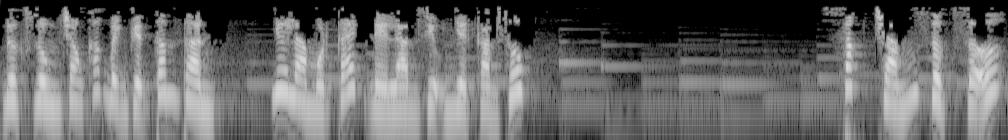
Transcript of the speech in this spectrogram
được dùng trong các bệnh viện tâm thần như là một cách để làm dịu nhiệt cảm xúc. Sắc trắng rực rỡ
